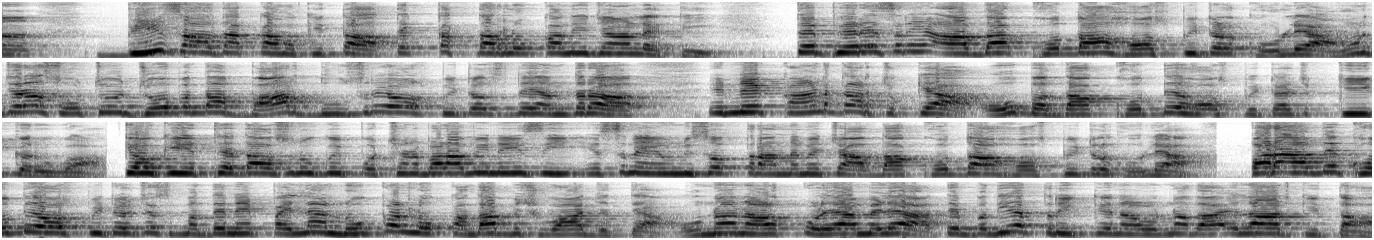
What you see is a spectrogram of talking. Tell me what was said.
20 ਸਾਲ ਤੱਕ ਕੰਮ ਕੀਤਾ ਤੇ 71 ਲੋਕਾਂ ਦੀ ਜਾਨ ਲੈਤੀ। ਤੇ ਫਿਰ ਇਸਨੇ ਆਪਦਾ ਖੁਦ ਦਾ ਹਸਪੀਟਲ ਖੋਲਿਆ ਹੁਣ ਜਰਾ ਸੋਚੋ, ਜੋ ਬੰਦਾ ਬਾਹਰ ਦੂਸਰੇ ਹਸਪੀਟਲਸ ਦੇ ਅੰਦਰ ਇੰਨੇ ਕਾਂਡ ਕਰ ਚੁੱਕਿਆ, ਉਹ ਬੰਦਾ ਖੁਦ ਦੇ ਹਸਪੀਟਲ 'ਚ ਕੀ ਕਰੂਗਾ? ਕਿਉਂਕਿ ਇੱਥੇ ਤਾਂ ਉਸ ਨੂੰ ਕੋਈ ਪੁੱਛਣ ਵਾਲਾ ਵੀ ਨਹੀਂ ਸੀ। ਇਸਨੇ 1993 'ਚ ਆਪਦਾ ਖੁਦ ਦਾ ਹਸਪੀਟਲ ਖੋਲਿਆ ਪਰ ਆਪਦੇ ਖੁਦ ਦੇ ਹਸਪੀਟਲ 'ਚ ਇਸ ਬੰਦੇ ਨੇ ਪਹਿਲਾਂ ਲੋਕਲ ਲੋਕਾਂ ਦਾ ਵਿਸ਼ਵਾਸ ਜਿੱਤਿਆ। ਉਹਨਾਂ ਨਾਲ ਘੁਲਿਆ ਮਿਲਿਆ ਤੇ ਵਧੀਆ ਤਰੀਕੇ ਨਾਲ ਉਹਨਾਂ ਦਾ ਇਲਾਜ ਕੀਤਾ।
